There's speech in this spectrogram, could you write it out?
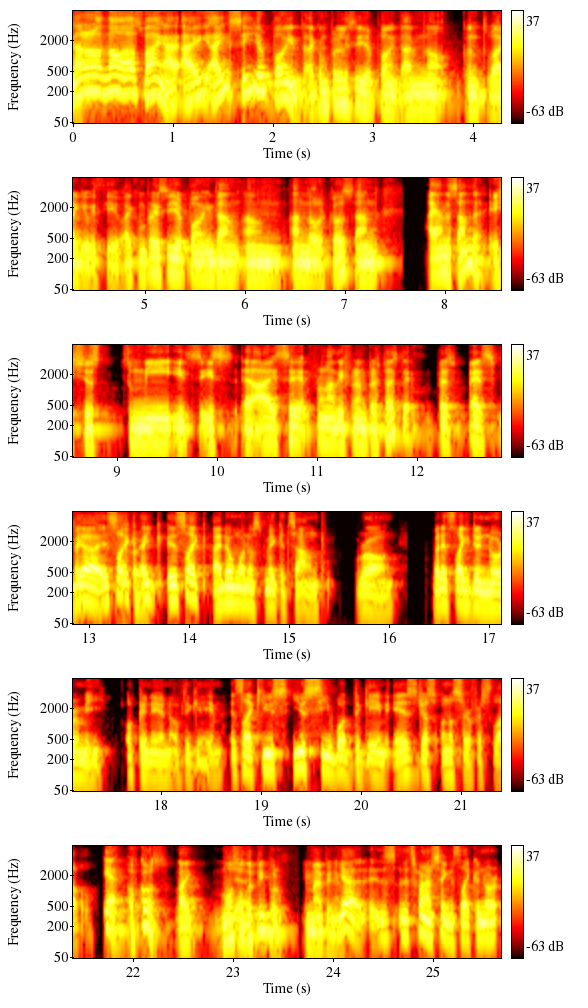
No, no, no, no, that's fine. I, I, I see your point. I completely see your point. I'm not going to argue with you. I completely see your point on on, on Orcos, and I understand that. It's just to me, it's it's uh, I see it from a different perspective. Pers- perspective. yeah it's like. I, it's like i don't want to make it sound wrong but it's like the normie opinion of the game it's like you you see what the game is just on a surface level yeah, of course. Like most Yeah. of the people, in my opinion. yeah it's, it's what i'm saying it's like a nor-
